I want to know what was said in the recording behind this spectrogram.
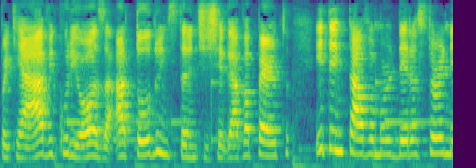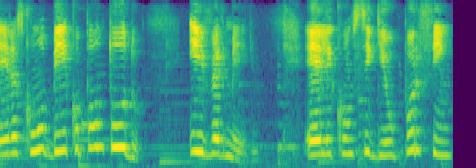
porque a ave curiosa a todo instante chegava perto e tentava morder as torneiras com o bico pontudo e vermelho. Ele conseguiu, por fim,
